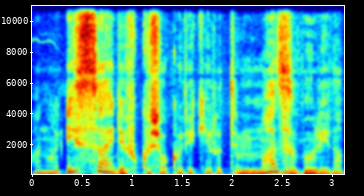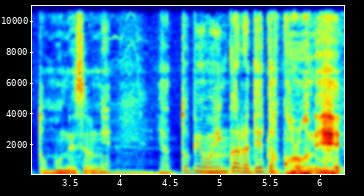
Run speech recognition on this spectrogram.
あの、1歳で復職できるって、うんまず無理だと思うんですよね。やっと病院から出た頃で、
